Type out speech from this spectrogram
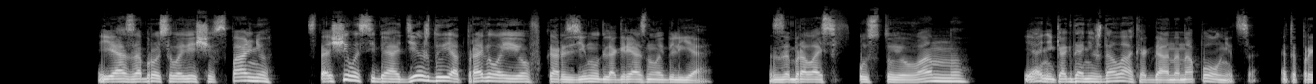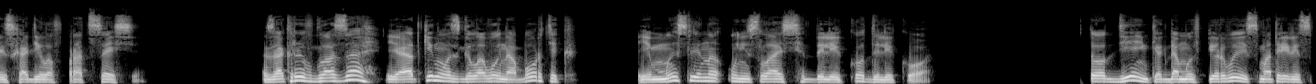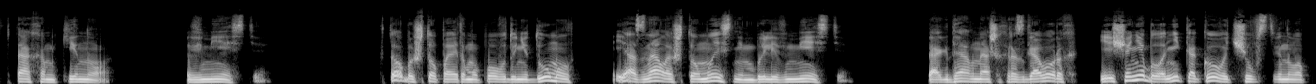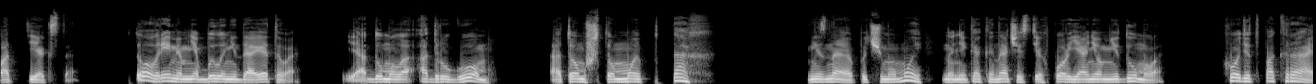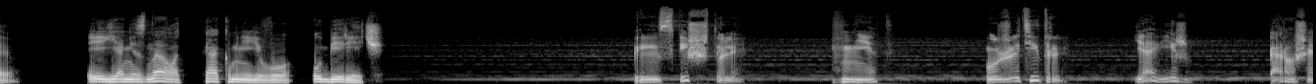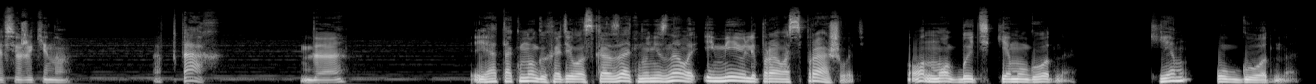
Я забросила вещи в спальню, стащила с себя одежду и отправила ее в корзину для грязного белья. Забралась в пустую ванну. Я никогда не ждала, когда она наполнится. Это происходило в процессе. Закрыв глаза, я откинулась головой на бортик и мысленно унеслась далеко-далеко. В тот день, когда мы впервые смотрели с Птахом кино вместе. Кто бы что по этому поводу не думал, я знала, что мы с ним были вместе. Тогда в наших разговорах еще не было никакого чувственного подтекста. В то время мне было не до этого. Я думала о другом, о том, что мой птах, не знаю, почему мой, но никак иначе с тех пор я о нем не думала, ходит по краю. И я не знала, как мне его уберечь. Ты спишь, что ли? Нет. Уже титры. Я вижу. Хорошее все же кино. А птах? Да. Я так много хотела сказать, но не знала, имею ли право спрашивать. Он мог быть кем угодно. Кем угодно.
